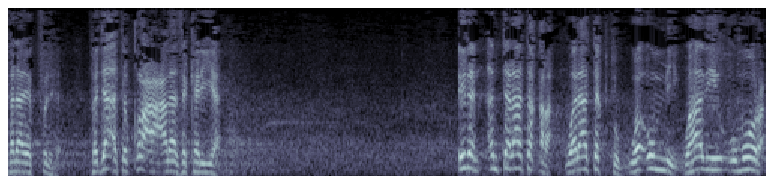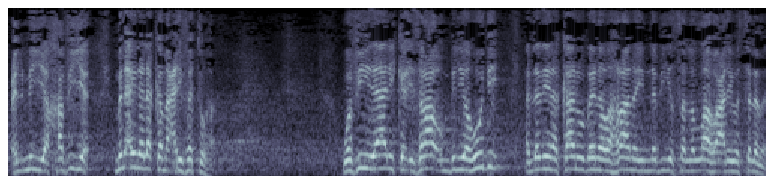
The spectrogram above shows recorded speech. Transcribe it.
فلا يكفلها. فجاءت القرعة على زكريا. إذا أنت لا تقرأ ولا تكتب وأمي وهذه أمور علمية خفية من أين لك معرفتها؟ وفي ذلك إزراء باليهود الذين كانوا بين ظهراني النبي صلى الله عليه وسلم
